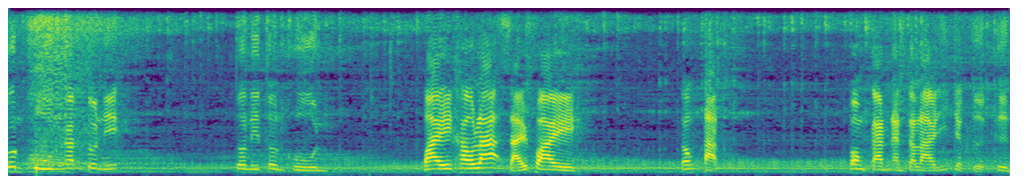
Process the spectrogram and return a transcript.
ต้นคูณครับต้นนี้ ต้นนี้ต้นคูณ ใบเขาละสายไฟ ต้องตัด ป้องกันอันตรายที่จะเกิดขึ้น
